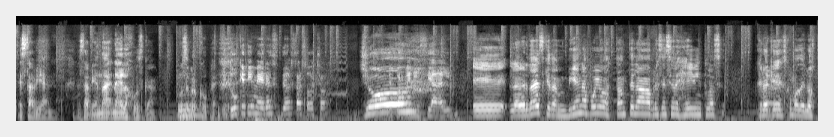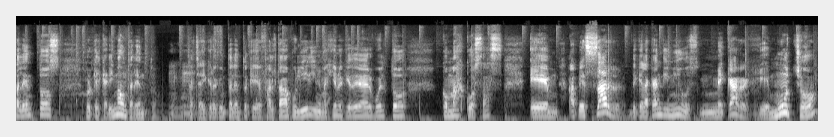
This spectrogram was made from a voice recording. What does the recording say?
Está bien, está bien, na- nadie lo juzga. No se Mm. preocupe. ¿Y tú qué team eres de All Stars 8? Yo. De forma inicial. Eh, la verdad es que también apoyo bastante la presencia de Haven Closet. Creo que es como de los talentos. Porque el carisma es un talento. Ujú. ¿Cachai? Creo que es un talento que faltaba pulir y me imagino que debe haber vuelto con más cosas. Eh, a pesar de que la Candy News me cargue mucho,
